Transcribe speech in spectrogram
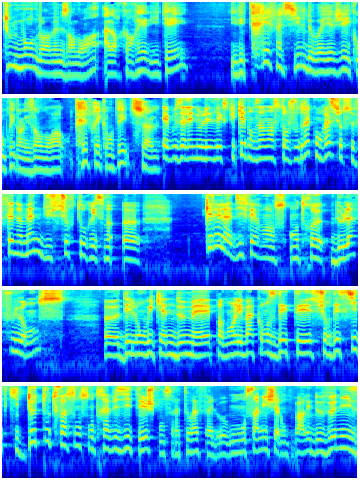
tout le monde va aux mêmes endroits alors qu'en réalité, il est très facile de voyager, y compris dans les endroits très fréquentés, seul. Et vous allez nous l'expliquer dans un instant. Je voudrais qu'on reste sur ce phénomène du surtourisme. Euh, quelle est la différence entre de l'affluence euh, des longs week-ends de mai, pendant les vacances d'été, sur des sites qui de toute façon sont très visités. Je pense à la Tour Eiffel, au Mont-Saint-Michel, on peut parler de Venise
